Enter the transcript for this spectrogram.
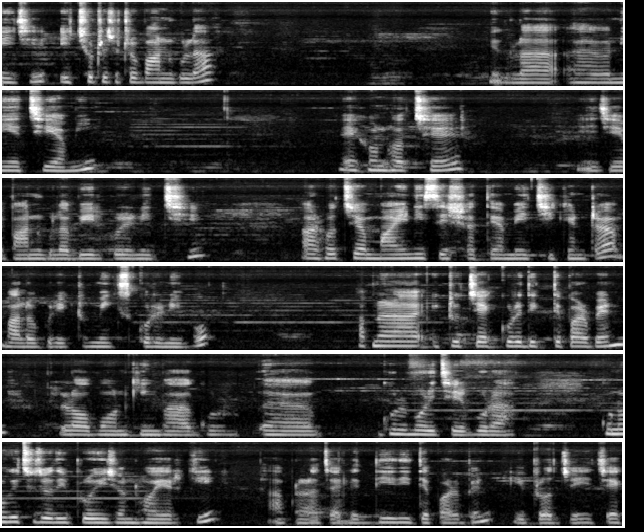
এই যে, এই ছোট ছোট বানগুলা, এগুলা নিয়েছি আমি। এখন হচ্ছে এই যে পানগুলা বের করে নিচ্ছি। আর হচ্ছে মাইনিসের সাথে আমি চিকেনটা ভালো করে একটু মিক্স করে নিব। আপনারা একটু চেক করে দেখতে পারবেন। লবণ কিংবা গুড় গোলমরিচের গুঁড়া, কোনো কিছু যদি প্রয়োজন হয় আর কি আপনারা চাইলে দিয়ে দিতে পারবেন এই পর্যায়ে চেক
